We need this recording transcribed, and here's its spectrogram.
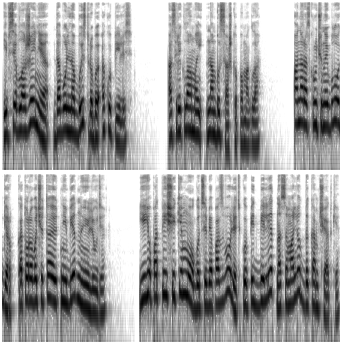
и все вложения довольно быстро бы окупились. А с рекламой нам бы Сашка помогла. Она раскрученный блогер, которого читают не бедные люди. Ее подписчики могут себе позволить купить билет на самолет до Камчатки.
